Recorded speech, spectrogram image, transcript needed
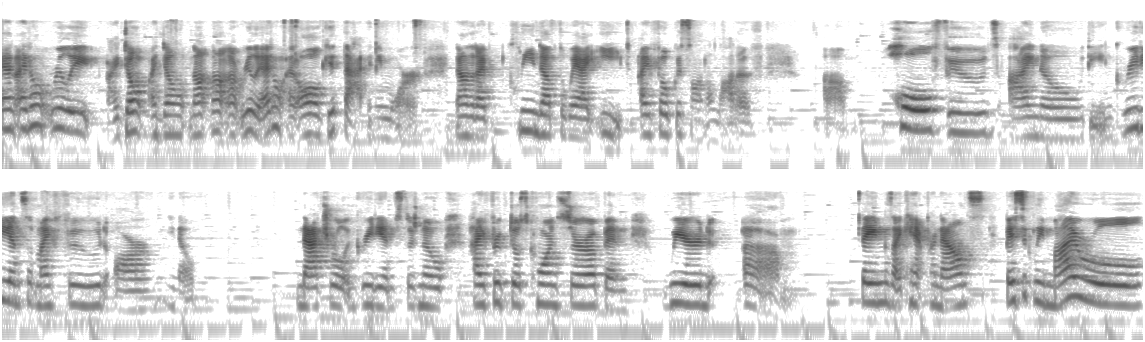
And I don't really, I don't, I don't, not, not, not really, I don't at all get that anymore. Now that I've cleaned up the way I eat, I focus on a lot of um, whole foods. I know the ingredients of my food are, you know, natural ingredients. There's no high fructose corn syrup and weird um, things I can't pronounce basically my rule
